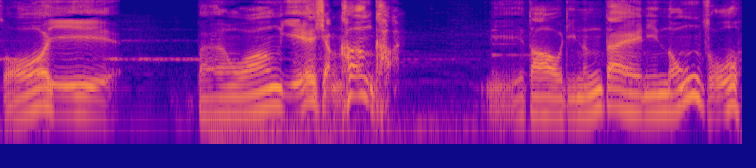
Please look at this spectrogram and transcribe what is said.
所以本王也想看看你到底能带领龙族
